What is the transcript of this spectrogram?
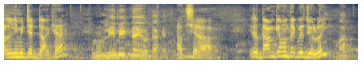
আনলিমিটেড ডাক হ্যাঁ? কোনো লিমিট নাই ওর ডাকের। আচ্ছা। এটার দাম কেমন থাকবে জুয়েল ভাই? মাত্র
